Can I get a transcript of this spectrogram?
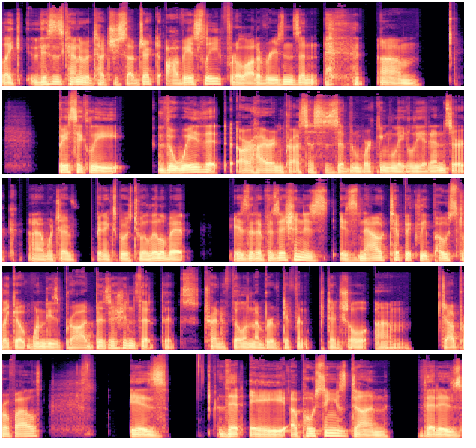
like this is kind of a touchy subject, obviously, for a lot of reasons. And um, basically, the way that our hiring processes have been working lately at NSERC, uh, which I've been exposed to a little bit, is that a position is is now typically posted like a, one of these broad positions that that's trying to fill a number of different potential um, job profiles. Is that a a posting is done that is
